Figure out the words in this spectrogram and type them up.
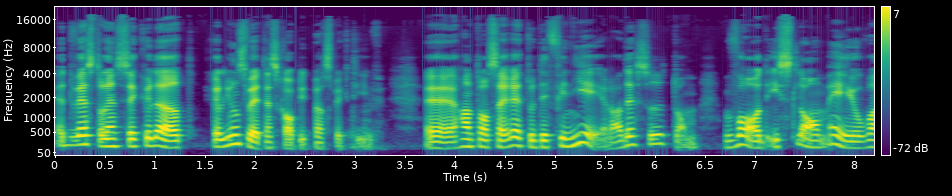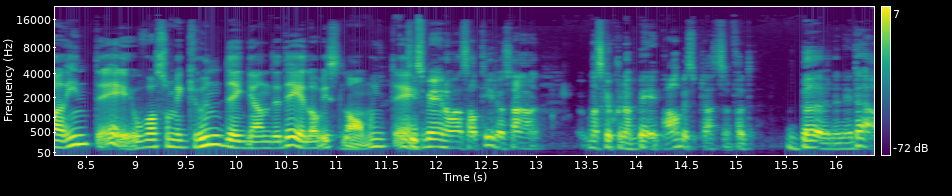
ett västerländskt sekulärt religionsvetenskapligt perspektiv. Eh, han tar sig rätt att definiera dessutom vad islam är och vad inte är och vad som är grundläggande del av islam och inte är. Till som en av hans artiklar så här, man ska kunna be på arbetsplatsen för att bönen är där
